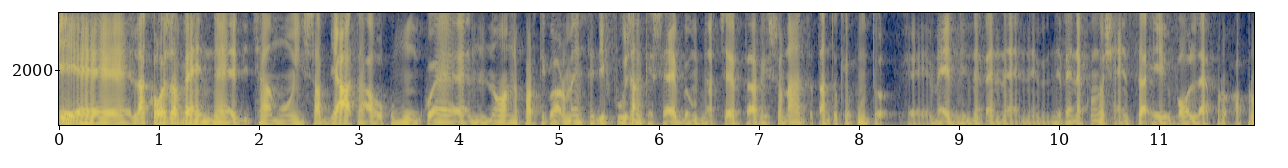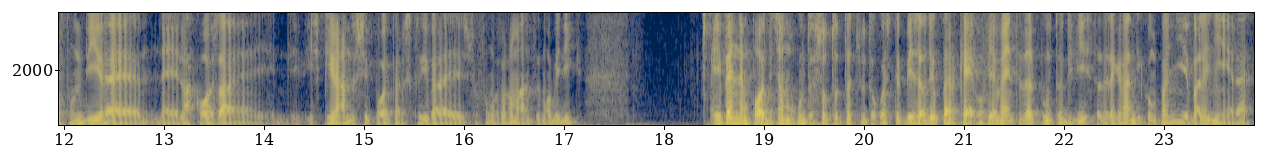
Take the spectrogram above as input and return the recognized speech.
e eh, la cosa venne, diciamo, insabbiata o comunque non particolarmente diffusa, anche se ebbe una certa risonanza, tanto che appunto eh, Melville ne venne, ne, ne venne, a conoscenza e volle appro- approfondire eh, la cosa, eh, ispirandosi poi per scrivere il suo famoso romanzo Moby Dick. E venne un po', diciamo, appunto sottotaciuto questo episodio perché ovviamente dal punto di vista delle grandi compagnie baleniere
